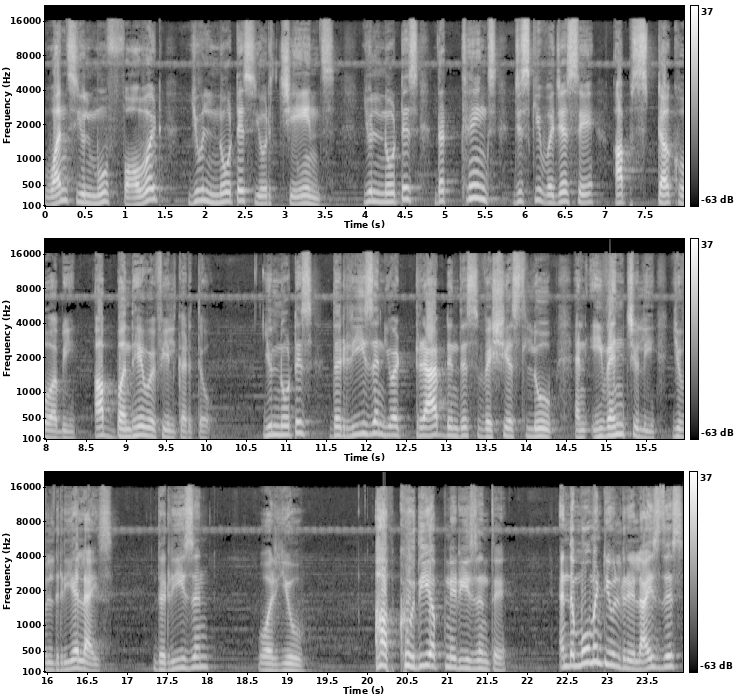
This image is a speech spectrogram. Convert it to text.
Once you'll move forward you will notice your change you will notice the things जिसकी वजह से आप स्टक हो अभी, आप बंधे हुए फील करते हो। You notice the reason you are trapped in this vicious loop and eventually you will realise the reason were you आप खुद ही अपने रीजन थे। And the moment you will realise this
